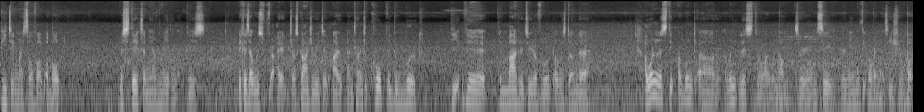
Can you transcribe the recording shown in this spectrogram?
beating myself up about mistakes I may have made in that place. Because I was I just graduated. I, I'm trying to cope with the work, the the the magnitude of work that was done there I won't list the, I won't uh, I won't list or I won't um sorry I won't say the name of the organization but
